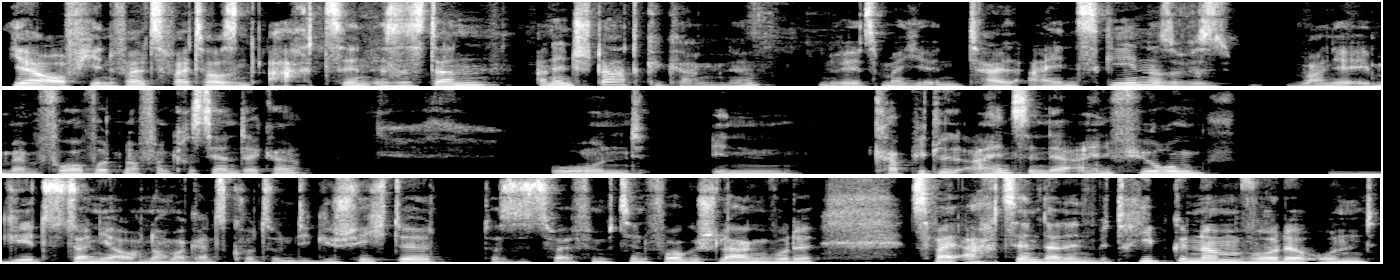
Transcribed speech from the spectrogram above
Ja, auf jeden Fall 2018 ist es dann an den Start gegangen. Ne? Wenn wir jetzt mal hier in Teil 1 gehen, also wir waren ja eben beim Vorwort noch von Christian Decker. Und in Kapitel 1 in der Einführung geht es dann ja auch noch mal ganz kurz um die Geschichte, dass es 2015 vorgeschlagen wurde, 2018 dann in Betrieb genommen wurde und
